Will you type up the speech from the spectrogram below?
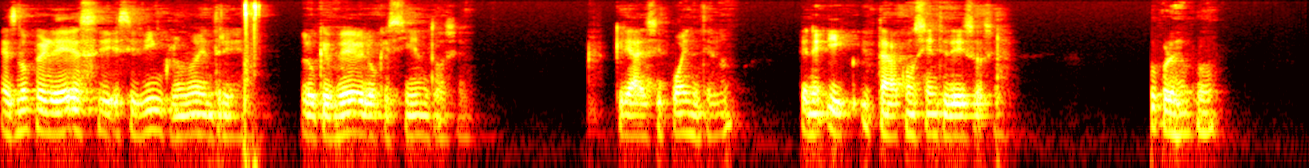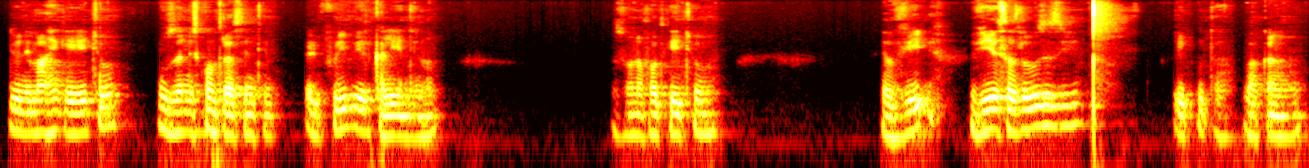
É não perder esse, esse vínculo, não? Entre o que vejo e o que sinto, assim criar esse puente, ¿no? E estar consciente disso, assim. Por exemplo, de uma imagem que he hecho usando esse contraste entre o frio e o caliente, ¿no? É uma foto que hecho, eu vi, vi essas luzes e falei, puta, bacana, ¿no?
